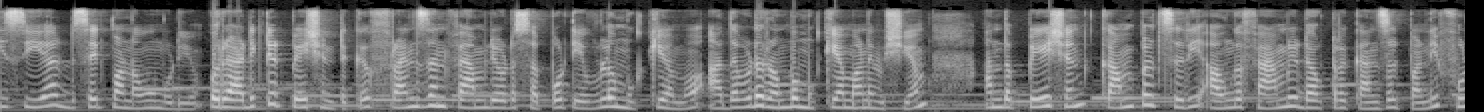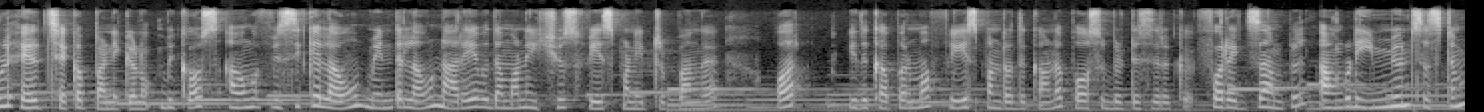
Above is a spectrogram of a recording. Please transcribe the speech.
ஈஸியாக டிசைட் பண்ணவும் முடியும். ஒரு அடிக்டட் பேஷண்ட்டுக்கு ஃப்ரெண்ட்ஸ் அண்ட் ஃபேமிலியோட சப்போர்ட் எவ்வளோ முக்கியமோ அதை விட ரொம்ப முக்கியமான விஷயம் அந்த பேஷண்ட் கம்பல்சரி அவங்க ஃபேமிலி டாக்டரை கன்சல்ட் பண்ணி ஃபுல் ஹெல்த் செக்அப் பண்ணிக்கணும். பிகாஸ் அவங்க ஃபிசிக்கலாகவும் மென்டலாகவும் நிறைய விதமான இஷ்யூஸ் ஃபேஸ் பண்ணிகிட்ருப்பாங்க ஆர் இதுக்கப்புறமா ஃபேஸ் பண்ணுறதுக்கான பாசிபிலிட்டிஸ் இருக்குது ஃபார் எக்ஸாம்பிள் அவங்களோட இம்யூன் சிஸ்டம்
